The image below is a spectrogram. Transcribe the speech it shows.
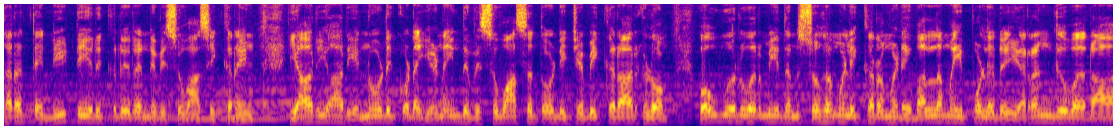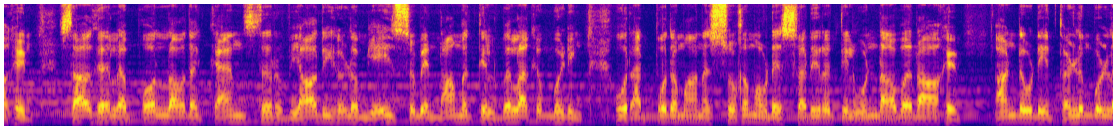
கரத்தை நீட்டி இருக்கிறீர் என்று விசுவாசிக்கிறேன். யார் யார் என்னோடு கூட இணைந்து விசுவாசத்தோடு ஜெபிக்கிறார்களோ ஒவ்வொருவர் மீதும் சுகமளிக்கிறமுடைய வல்லமை பொழுது இறங்குவதாக. சகல பொல்லாத கேன்சர் வியாதிகளும் இயேசுவின் நாமத்தில் விலகும்படி ஒரு அற்புதமான சுகம் அவருடைய சரீரத்தில் உண்டாவதாக. ஆண்டவுடைய தழும்புள்ள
